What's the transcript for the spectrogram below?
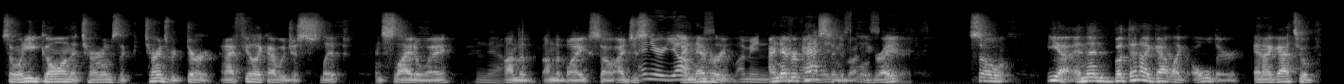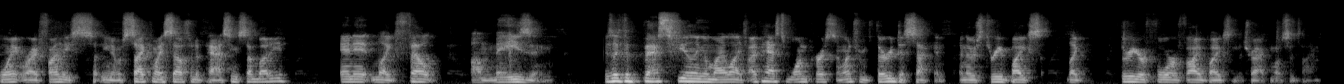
so when you go on the turns, the turns were dirt, and I feel like I would just slip and slide away yeah. on the on the bike. So I just and you're young. I never. So, I mean, I never passed anybody, right? So yeah, and then but then I got like older, and I got to a point where I finally you know psyched myself into passing somebody, and it like felt amazing. It's like the best feeling of my life. I passed one person, I went from third to second, and there's three bikes, three or four or five bikes in the track most of the time.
